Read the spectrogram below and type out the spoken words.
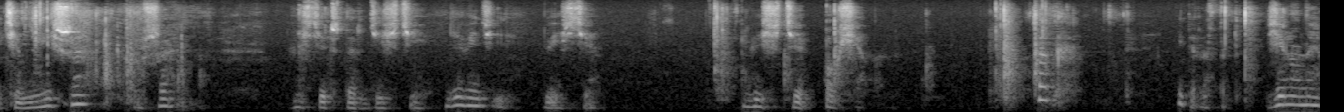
Jest takie ciemniejsze, proszę. 249 i 200, 208. Tak. I teraz taki zielony.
